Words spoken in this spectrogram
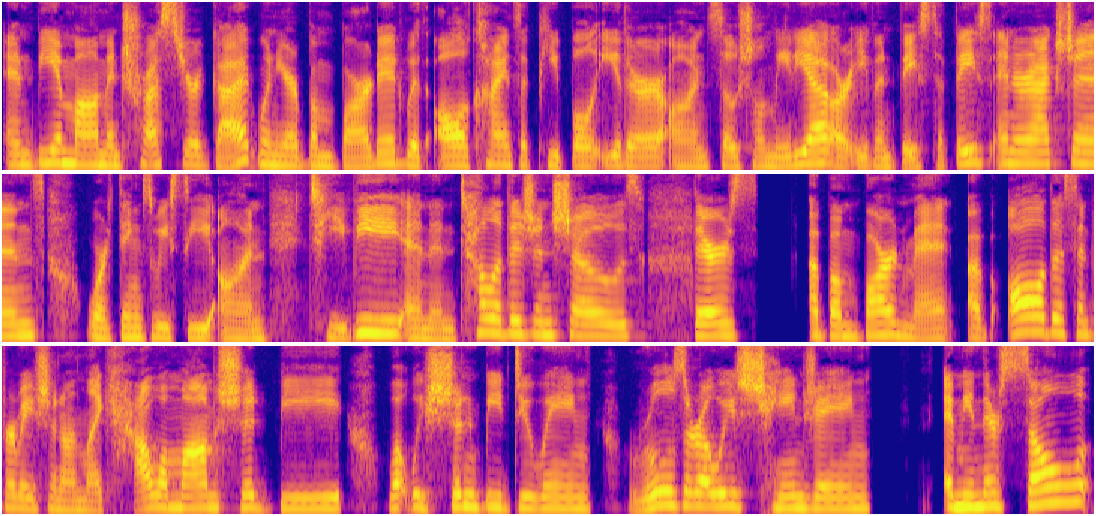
and be a mom and trust your gut when you're bombarded with all kinds of people, either on social media or even face to face interactions or things we see on TV and in television shows. There's a bombardment of all this information on like how a mom should be, what we shouldn't be doing. Rules are always changing. I mean, there's so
